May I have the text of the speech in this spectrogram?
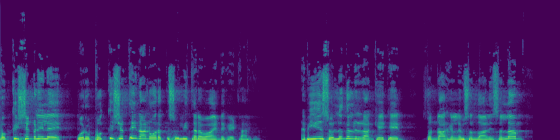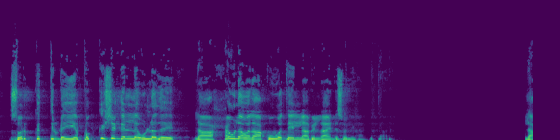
பொக்கிஷங்களிலே ஒரு பொக்கிஷத்தை நான் உனக்கு சொல்லி தரவா என்று கேட்டார்கள். நபியே சொல்லுங்கள் என்று நான் கேட்டேன். சொன்னார்கள் நபி சொல்லா அலி சொல்லாம் சொர்க்கத்தினுடைய பொக்கிஷங்களில் உள்ளது லா ஹவுல வலா கூவத்தை இல்லா பில்லா என்று சொல்லி காண்பித்தார் லா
